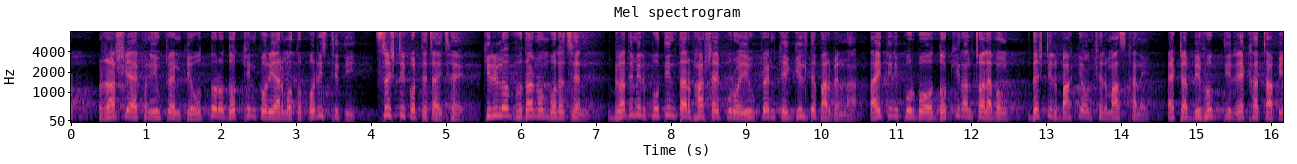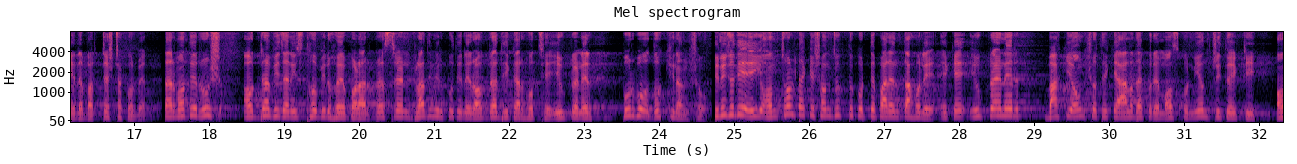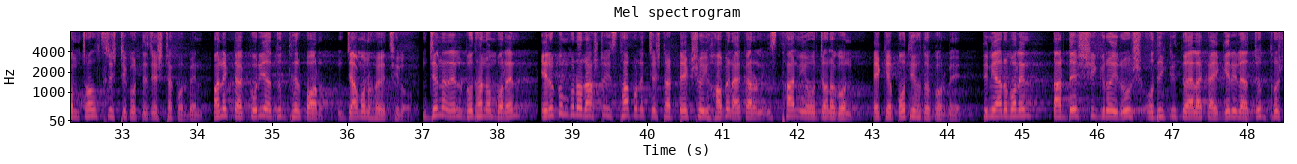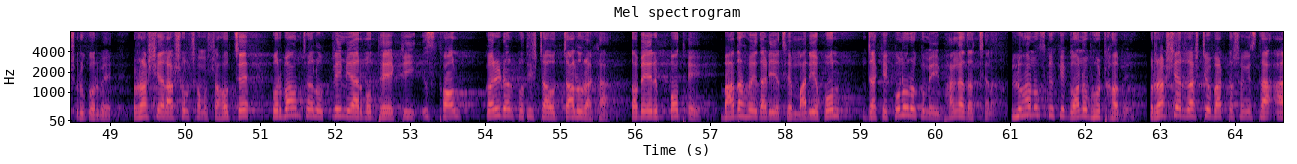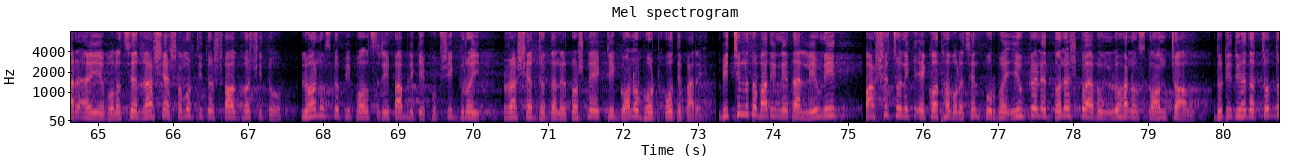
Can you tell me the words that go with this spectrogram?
রাশিয়া এখন ইউক্রেনকে উত্তর ও দক্ষিণ কোরিয়ার মতো পরিস্থিতি সৃষ্টি করতে চাইছে। কিরিলো ভুদানম বলেছেন, ভ্লাদিমির পুতিন তার ভাষায় পুরো ইউক্রেনকে গিলতে পারবেন না। তাই তিনি পূর্ব ও দক্ষিণাঞ্চল এবং দেশটির বাকি অংশের মাঝখানে একটা বিভক্তির রেখা চাপিয়ে দেবার চেষ্টা করবেন। তার মতে, রুশ অগ্রাভিযান স্থবির হয়ে পড়ার প্রেসিডেন্ট ভ্লাদিমির পুতিনের অগ্রাধিকার হচ্ছে ইউক্রেনের পূর্ব ও দক্ষিণাংশ। তিনি যদি এই অঞ্চলটাকে সংযুক্ত করতে পারেন, তাহলে একে ইউক্রেনের বাকি অংশ থেকে আলাদা করে মস্কো নিয়ন্ত্রিত একটি অঞ্চল সৃষ্টি করতে চেষ্টা করবেন। অনেকটা কোরিয়া যুদ্ধের পর যেমন হয়েছিল। জেনারেল বোধানম বলেন, এরকম কোনো রাষ্ট্র স্থাপনের চেষ্টা টেকসই হবে না কারণ স্থানীয় জনগণ একে প্রতিহত করবে। তিনি আরও বলেন, তার দেশ শীঘ্রই রুশ অধিকৃত এলাকায় গেরিলা যুদ্ধ শুরু করবে। রাশিয়ার আসল সমস্যা হচ্ছে, পূর্বাঞ্চল ও ক্রিমিয়ার মধ্যে একটি স্থল করিডর প্রতিষ্ঠা ও চালু রাখা। তবে এর পথে বাধা হয়ে দাঁড়িয়েছে মারিওপোল যাকে কোনো রকমেই ভাঙা যাচ্ছে না। লুহানস্ককে গণভোট হবে। রাশিয়ার রাষ্ট্রীয় বার্তা সংস্থা আর বলেছে, রাশিয়া সমর্থিত স্বঘোষিত লুহানস্ক পিপলস রিপাবলিকে খুব শীঘ্রই রাশিয়ার যোগদানের প্রশ্নে একটি গণভোট হতে পারে। বিচ্ছিন্নতাবাদী নেতা লিউনিদ পাশেচনিক এ কথা বলেছেন পূর্ব ইউক্রেনের দনেস্ক এবং লুহানস্ক অঞ্চল। দুটি দুই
